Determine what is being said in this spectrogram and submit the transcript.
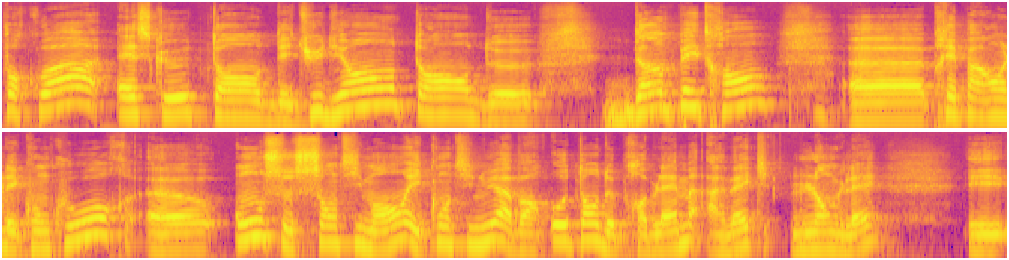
pourquoi est-ce que tant d'étudiants, tant d'impétrants préparant les concours ont ce sentiment et continuent à avoir autant de problèmes avec l'anglais et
